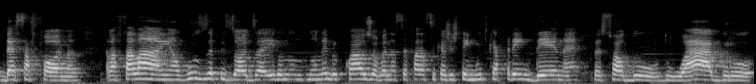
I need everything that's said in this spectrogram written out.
dessa forma. Ela fala em alguns episódios aí, eu não, não lembro qual, Giovana, você fala assim que a gente tem muito que aprender, né? O pessoal do, do agro,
